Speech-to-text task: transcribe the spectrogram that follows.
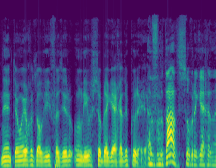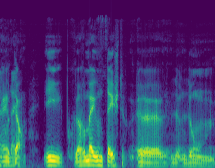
Então eu resolvi fazer um livro sobre a Guerra da Coreia. A verdade sobre a Guerra da Coreia. Então, e arrumei um texto uh, de, um,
